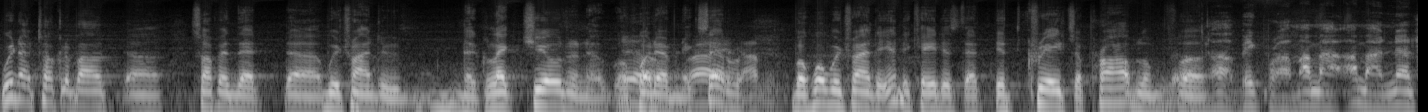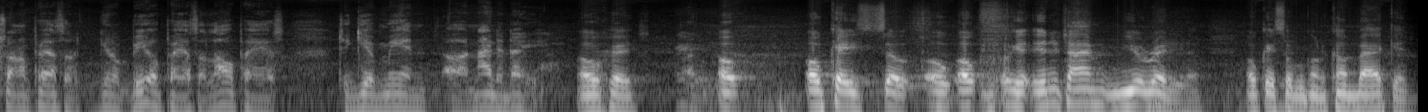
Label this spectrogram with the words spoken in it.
we're not talking about uh, something that uh, we're trying to neglect children or, or Yeah, whatever, and et right. cetera. I mean- but what we're trying to indicate is that it creates a problem for. Uh, big problem. I'm out, I'm out now trying to pass a, get a bill passed, a law passed, to give men uh, 90 days. Okay. Oh, okay. So, oh, oh, okay, anytime you're ready. Then. Okay. So we're going to come back and.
